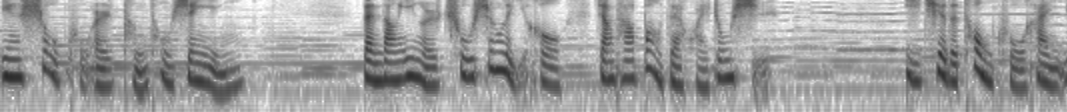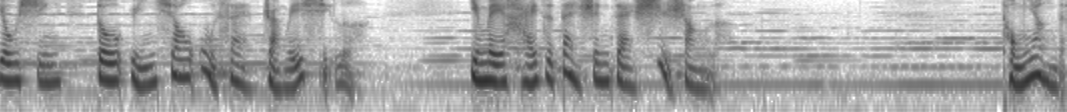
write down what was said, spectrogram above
因受苦而疼痛呻吟，但当婴儿出生了以后，将他抱在怀中时，一切的痛苦和忧心都云消雾散，转为喜乐，因为孩子诞生在世上了。同样的。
